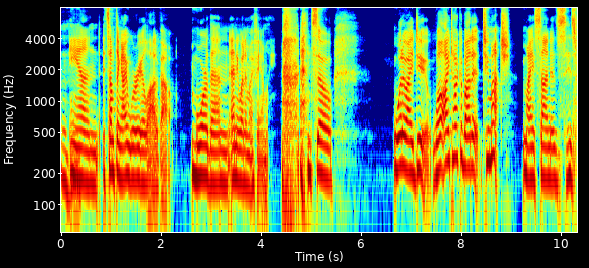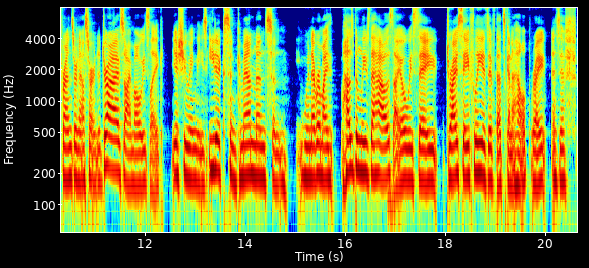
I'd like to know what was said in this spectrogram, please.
Mm-hmm. And it's something I worry a lot about more than anyone in my family. and so what do I do? Well, I talk about it too much. My son is his friends are now starting to drive, so I'm always like issuing these edicts and commandments and whenever my husband leaves the house, I always say drive safely as if that's going to help, right? As if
